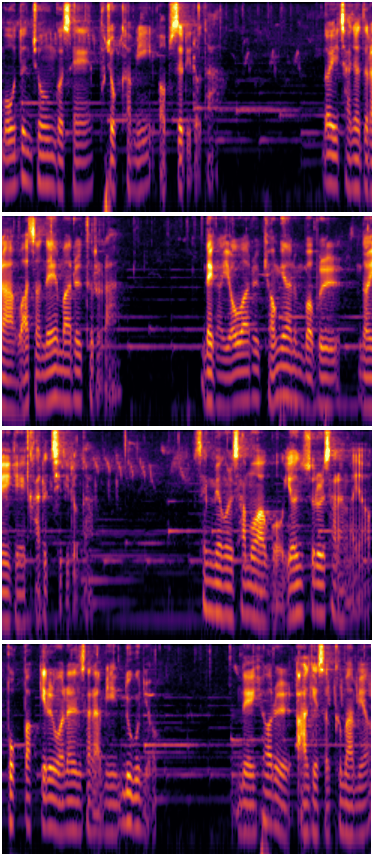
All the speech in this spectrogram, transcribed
모든 좋은 것에 부족함이 없으리로다. 너희 자녀들아 와서 내 말을 들으라. 내가 여호와를 경외하는 법을 너에게 가르치리로다. 생명을 사모하고 연수를 사랑하여 복 받기를 원하는 사람이 누구뇨? 내 혀를 악에서 금하며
